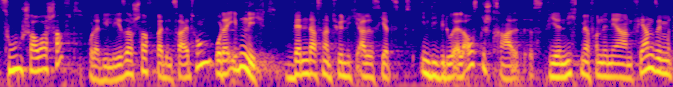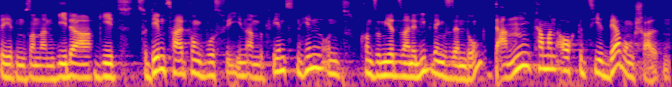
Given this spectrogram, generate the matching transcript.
Zuschauerschaft oder die Leserschaft bei den Zeitungen oder eben nicht. Wenn das natürlich alles jetzt individuell ausgestrahlt ist, wir nicht mehr von linearen Fernsehen reden, sondern jeder geht zu dem Zeitpunkt, wo es für ihn am bequemsten hin und konsumiert seine Lieblingssendung, dann kann man auch gezielt Werbung schalten.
